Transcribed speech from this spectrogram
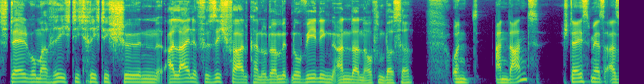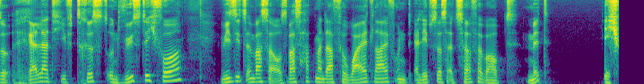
Stellen, wo man richtig, richtig schön alleine für sich fahren kann oder mit nur wenigen anderen auf dem Wasser. Und an Land stelle ich es mir jetzt also relativ trist und wüstig vor. Wie sieht es im Wasser aus? Was hat man da für Wildlife und erlebst du das als Surfer überhaupt mit? Ich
